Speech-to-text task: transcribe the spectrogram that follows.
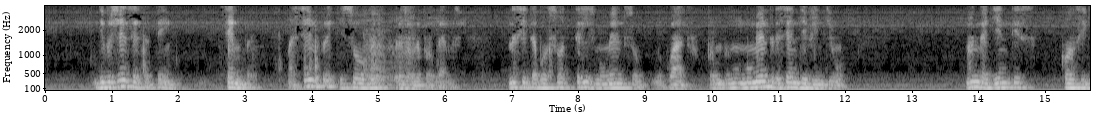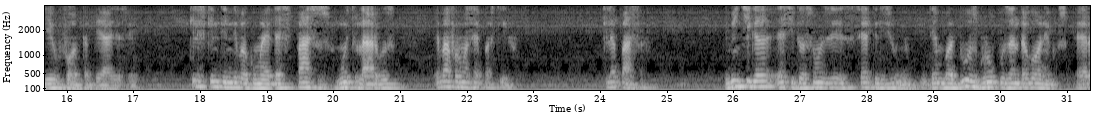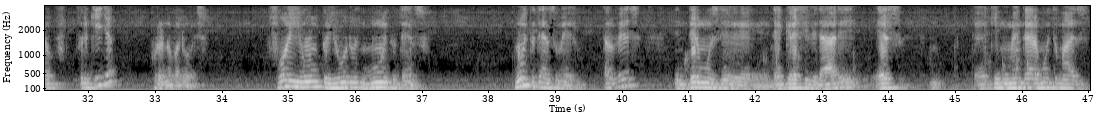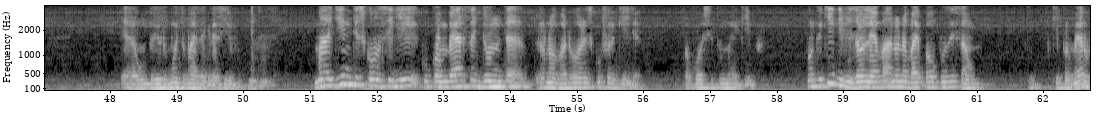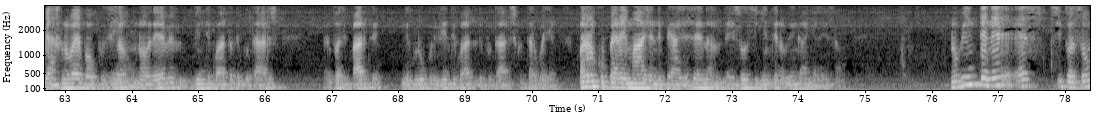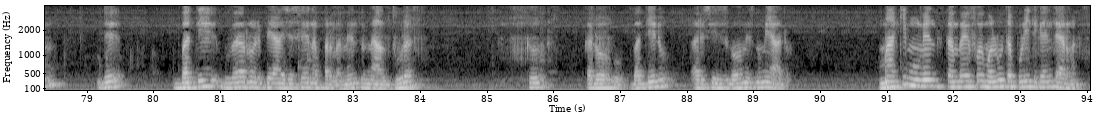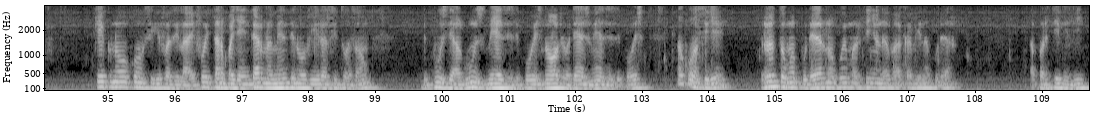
Divergências tem, sempre, mas sempre e sobre resolver problemas. Na cita só três momentos ou quatro. Um momento de 121. Manga gentes conseguiu voltar a viagem. Assim. Aqueles que entendiam como é de espaços muito largos, é para formar ser partido. Aquilo passa. Bem chega a situação de 7 de junho e temos dois grupos antagônicos. Era Ferquilha com renovadores. Foi um período muito tenso. Muito tenso mesmo. Talvez, em termos de, de agressividade, esse é, que momento era muito mais era um período muito mais agressivo. Uhum. Mas a gente conseguir com conversa junta renovadores com Ferquilha para constituir uma equipe. Porque que divisão leva não vai para a oposição? Que primeiro viagem não vai para a oposição, sim, sim. não deve 24 deputados, fazer parte do grupo de 24 deputados que trabalham. Para recuperar a imagem de PAGC na eleição seguinte, não vem ganhar a eleição. Não vem ter essa situação de bati governo de PAGC no Parlamento na altura que quando batido Aristides Gomes nomeado. Mas que momento também foi uma luta política interna. O que é que não consegui fazer lá? E foi trabalhar internamente não ouvir a situação. Depois de alguns meses depois, nove ou dez meses depois, não consegui retomar poder, não foi Martinho levar a cabina poder. A partir de ali,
